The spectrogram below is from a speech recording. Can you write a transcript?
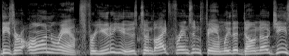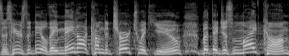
These are on ramps for you to use to invite friends and family that don't know Jesus. Here's the deal they may not come to church with you, but they just might come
